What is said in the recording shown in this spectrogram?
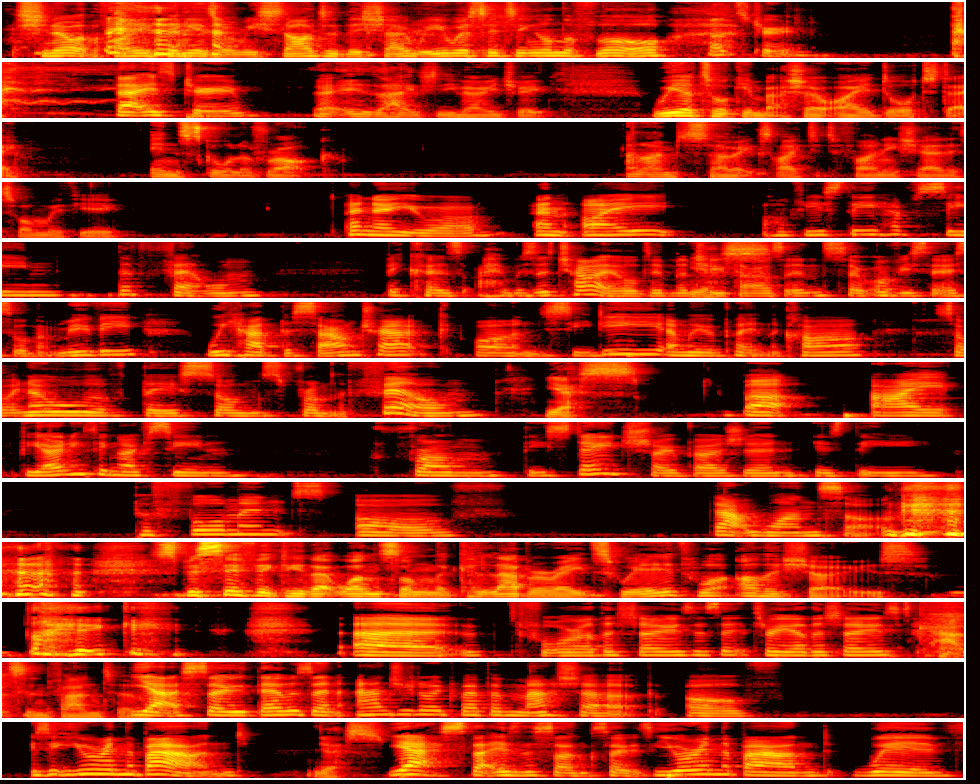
Do you know what the funny thing is? When we started this show, we were sitting on the floor. That's true. That is true. That is actually very true. We are talking about a show I adore today in School of Rock. And I'm so excited to finally share this one with you. I know you are. And I obviously have seen the film because I was a child in the Yes. 2000s. So obviously I saw that movie. We had the soundtrack on CD and we were playing in the car. So I know all of the songs from the film, Yes. but I the only thing I've seen from the stage show version is the performance of that one song. Specifically, that one song that collaborates with what other shows? like uh four other shows is it three other shows Cats and Phantom. yeah so there was an andrew lloyd webber mashup of is it you're in the band Yes. yes that is the song so it's you're in the band with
